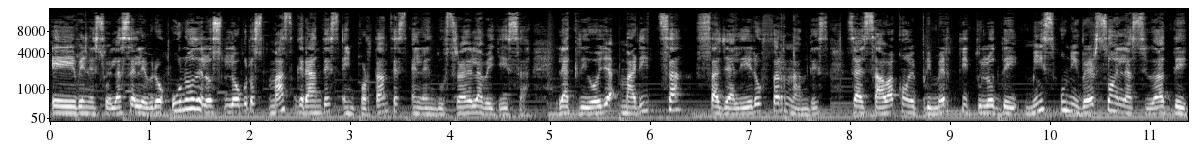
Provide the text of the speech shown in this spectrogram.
eh, Venezuela celebró uno de los logros más grandes e importantes en la industria de la belleza. La criolla Maritza Sayalero Fernández se alzaba con el primer título de Miss Universo en la ciudad de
